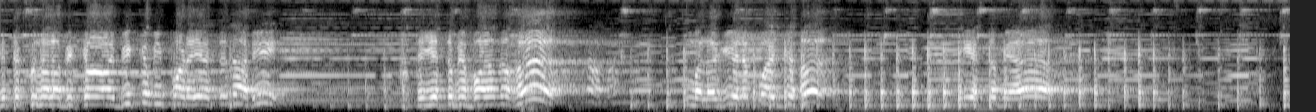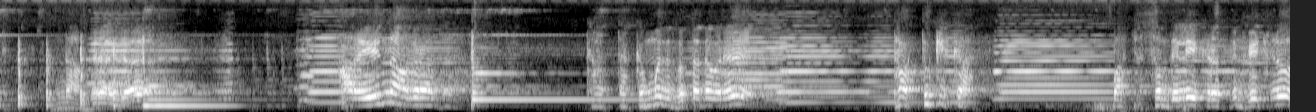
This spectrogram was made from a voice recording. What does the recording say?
तिथं कुणाला बी काय बी कमी पडायचं नाही. आता येतो मी बाळानं ह? मला गेलं पाहिजे ह? येतो नागराजा. अरे नागराजा. काता कमल होता ना बरे टाकतो की का माझ्या समजा लेकरात भेटलो.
